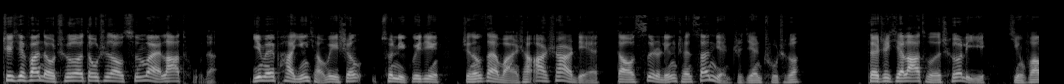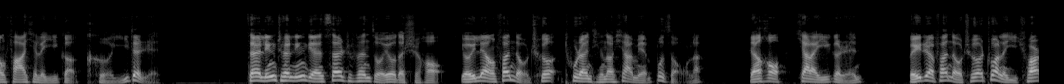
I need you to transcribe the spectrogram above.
这些翻斗车都是到村外拉土的，因为怕影响卫生，村里规定只能在晚上二十二点到次日凌晨三点之间出车。在这些拉土的车里，警方发现了一个可疑的人。在凌晨零点三十分左右的时候有一辆翻斗车突然停到下面不走了然后下来一个人围着翻斗车转了一圈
